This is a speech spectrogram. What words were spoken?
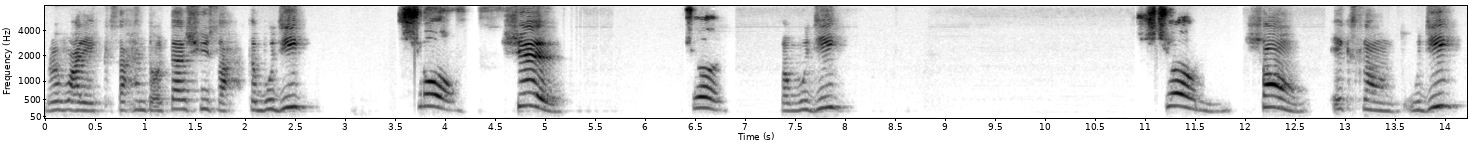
برافو عليك صح أنت قلتها شي صح. طب ودي؟ شو ش شو طب ودي؟ شون شون اكسلانت ودي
